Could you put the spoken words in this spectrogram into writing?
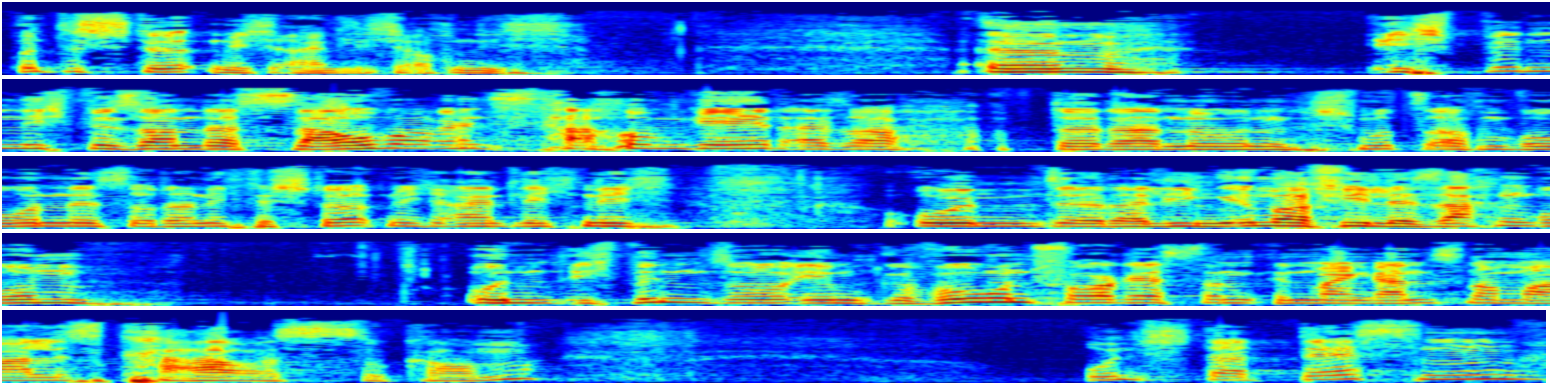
Und es stört mich eigentlich auch nicht. Ähm, ich bin nicht besonders sauber, wenn es darum geht. Also ob da, da nun Schmutz auf dem Boden ist oder nicht, das stört mich eigentlich nicht. Und äh, da liegen immer viele Sachen rum. Und ich bin so eben gewohnt, vorgestern in mein ganz normales Chaos zu kommen. Und stattdessen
